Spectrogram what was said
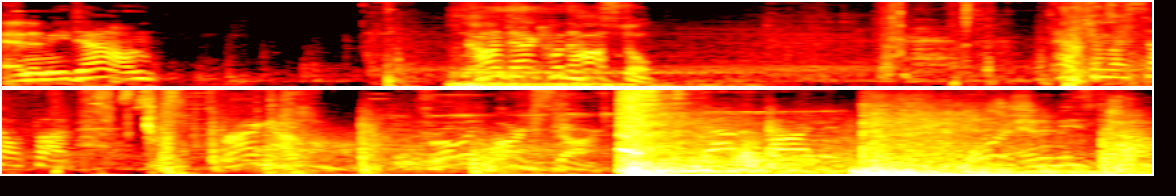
Enemy down. Contact with hostile. Patching myself up. Frag out. Throwing arc star. More enemies down.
